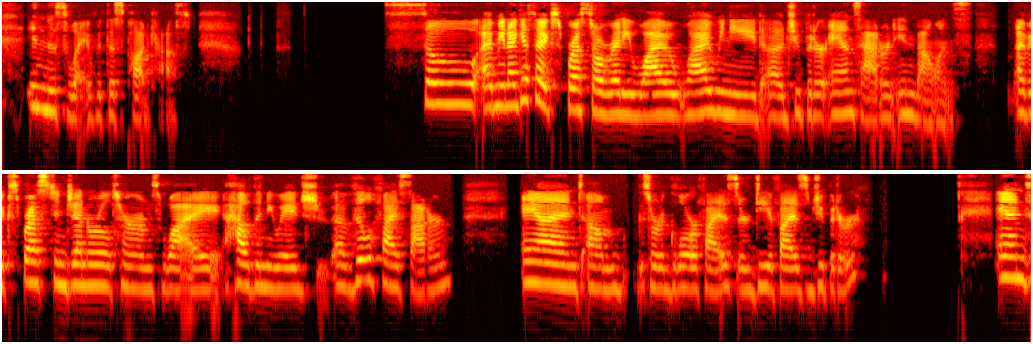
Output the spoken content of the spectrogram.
in this way with this podcast. So, I mean, I guess I expressed already why why we need uh, Jupiter and Saturn in balance. I've expressed in general terms why how the New Age uh, vilifies Saturn and um, sort of glorifies or deifies Jupiter and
